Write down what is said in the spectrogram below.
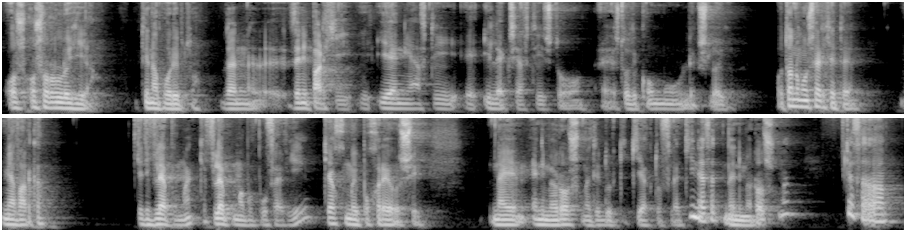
ως ορολογία. Την απορρίπτω. Δεν, δεν υπάρχει η έννοια αυτή, η λέξη αυτή στο, στο δικό μου λεξιλόγιο. Όταν όμως έρχεται μια βάρκα και τη βλέπουμε και βλέπουμε από πού φεύγει και έχουμε υποχρέωση να ενημερώσουμε την τουρκική ακτοφυλακή, ναι, θα την ενημερώσουμε και θα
